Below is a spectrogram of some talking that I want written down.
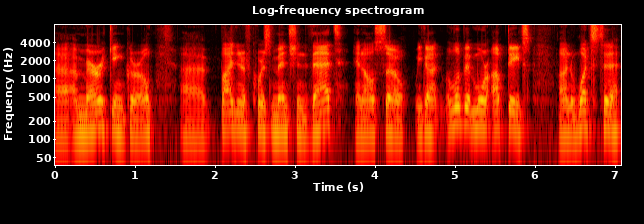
uh, American girl. Uh, Biden, of course, mentioned that. And also, we got a little bit more updates on what's to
